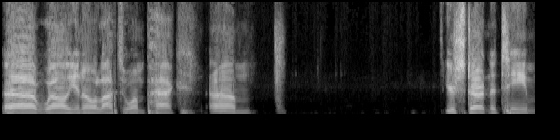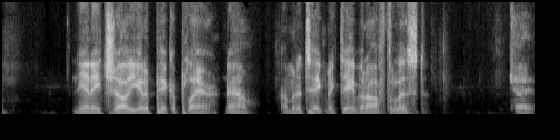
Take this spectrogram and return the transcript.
Uh, well, you know, a lot to unpack. Um, you're starting a team in the NHL. You got to pick a player now. I'm going to take McDavid off the list. Okay.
